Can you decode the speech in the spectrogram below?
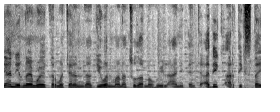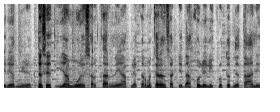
या निर्णयामुळे कर्मचाऱ्यांना जीवनमानात सुधारणा होईल आणि त्यांच्या अधिक आर्थिक स्थैर्य मिळेल. तसेच यामुळे सरकारने आपल्या कर्मचाऱ्यांसाठी दाखवलेली कृतज्ञता आणि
